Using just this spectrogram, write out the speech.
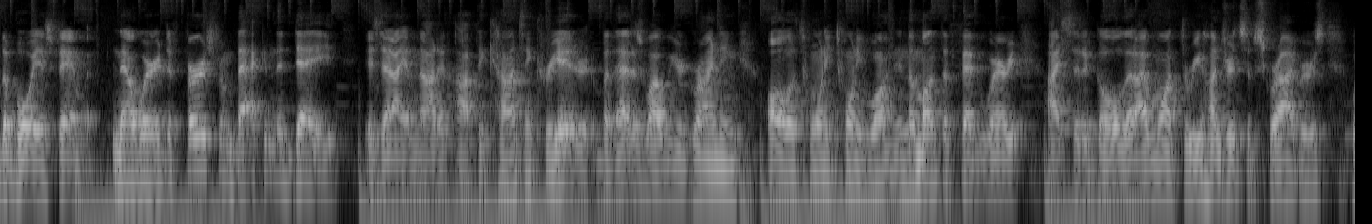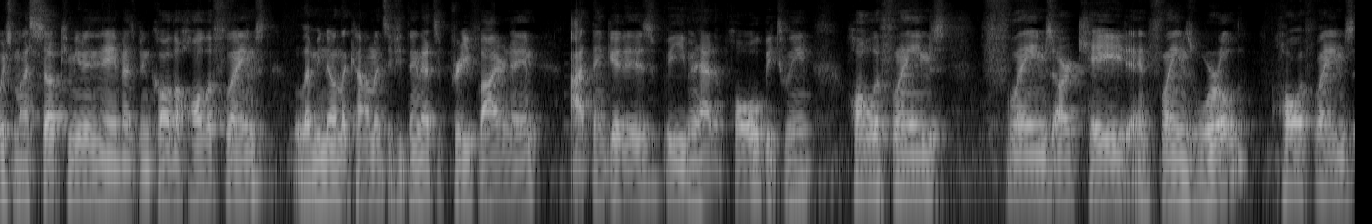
the boy is family. Now where it differs from back in the day is that I am not an optic content creator, but that is why we are grinding all of 2021. In the month of February, I set a goal that I want 300 subscribers, which my sub community name has been called the Hall of Flames. Let me know in the comments if you think that's a pretty fire name. I think it is. We even had a poll between Hall of Flames, Flames Arcade, and Flames World. Hall of Flames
